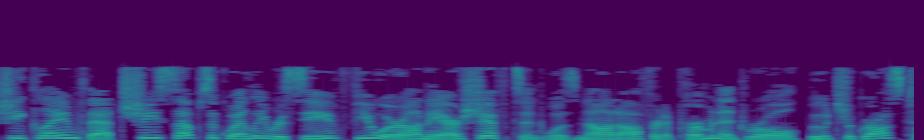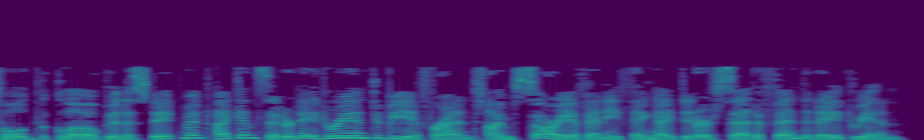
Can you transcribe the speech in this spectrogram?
She claimed that she subsequently received fewer on-air shifts and was not offered a permanent role. Buccigross told The Globe in a statement, I considered Adrienne to be a friend. I'm sorry if anything I did or said offended Adrienne.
